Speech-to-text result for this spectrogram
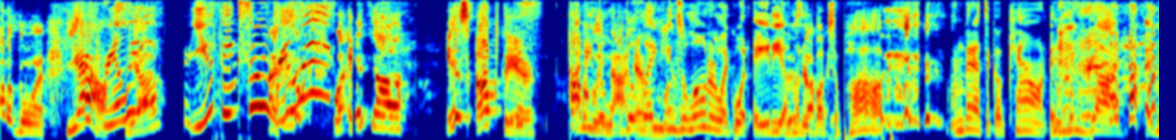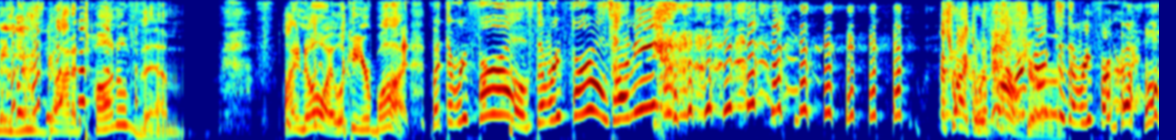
I was going, yeah, really? yeah. You think so? Really? well, it's uh, it's up there. Probably I mean, the, not the leggings much. alone are like what 80 100 up bucks a pop I'm gonna have to go count. and you've got i mean you've got a ton of them i know i look at your butt But the referrals, the referrals, honey. That's right, the referral. Sure. Back to the referrals.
